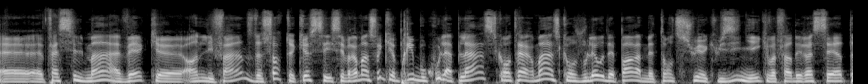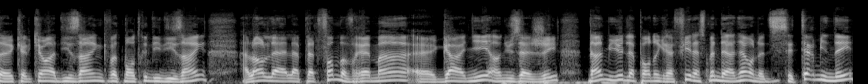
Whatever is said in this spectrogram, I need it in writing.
euh, facilement avec euh, OnlyFans, de sorte que c'est c'est vraiment ça qui a pris beaucoup la place, contrairement à ce qu'on voulait au départ. Admettons, tu suis un cuisinier qui va te faire des recettes, euh, quelqu'un en design qui va te montrer des designs. Alors, la, la plateforme a vraiment euh, gagné en usagers dans le milieu de la pornographie. Et la semaine dernière, on a dit c'est terminé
